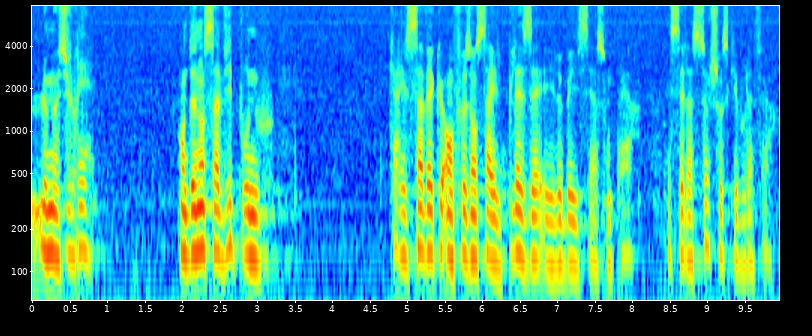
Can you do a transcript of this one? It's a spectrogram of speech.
le mesurer. En donnant sa vie pour nous. Car il savait qu'en faisant ça, il plaisait et il obéissait à son Père. Et c'est la seule chose qu'il voulait faire.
